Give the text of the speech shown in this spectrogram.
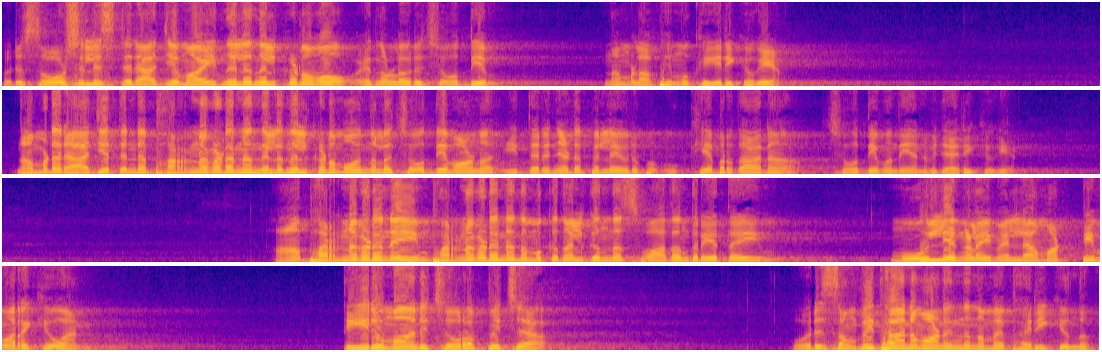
ഒരു സോഷ്യലിസ്റ്റ് രാജ്യമായി നിലനിൽക്കണമോ എന്നുള്ള ഒരു ചോദ്യം നമ്മൾ അഭിമുഖീകരിക്കുകയാണ്. നമ്മുടെ രാജ്യത്തിന്റെ ഭരണഘടന നിലനിൽക്കണമോ എന്നുള്ള ചോദ്യമാണ് ഈ തെരഞ്ഞെടുപ്പിലെ ഒരു മുഖ്യ പ്രധാന ചോദ്യമെന്ന് ഞാൻ വിചാരിക്കുകയാണ്. ആ ഭരണഘടനയും ഭരണഘടന നമുക്ക് നൽകുന്ന സ്വാതന്ത്ര്യത്തെയും മൂല്യങ്ങളെയും എല്ലാം അട്ടിമറിക്കുവാൻ തീരുമാനിച്ചുറപ്പിച്ച ഒരു സംവിധാനമാണ് ഇന്ന് നമ്മെ ഭരിക്കുന്നത്.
